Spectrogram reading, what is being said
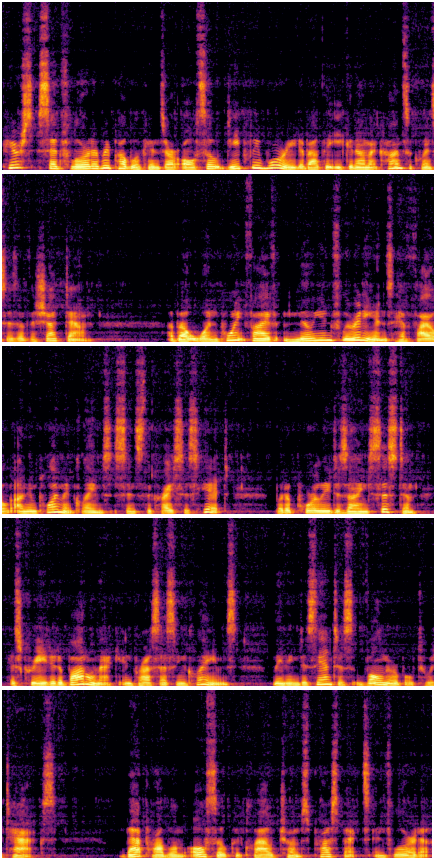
Pierce said Florida Republicans are also deeply worried about the economic consequences of the shutdown. About 1.5 million Floridians have filed unemployment claims since the crisis hit, but a poorly designed system has created a bottleneck in processing claims, leaving DeSantis vulnerable to attacks. That problem also could cloud Trump's prospects in Florida.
